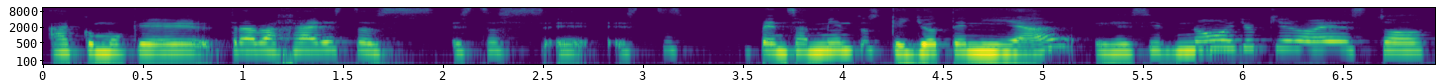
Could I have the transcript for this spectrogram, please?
a como que trabajar estos, estos, eh, estos pensamientos que yo tenía y decir, no, yo quiero esto.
